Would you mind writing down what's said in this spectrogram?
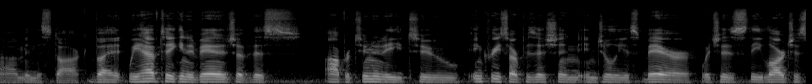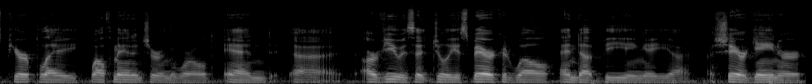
um, in the stock, but we have taken advantage of this opportunity to increase our position in Julius Baer, which is the largest pure play wealth manager in the world. And uh, our view is that Julius Baer could well end up being a, uh, a share gainer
